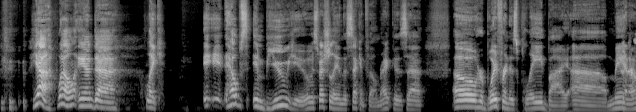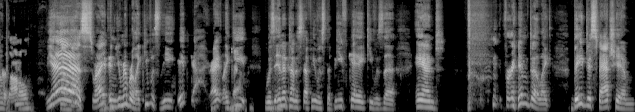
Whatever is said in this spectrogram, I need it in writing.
Yeah, well, and uh like it, it helps imbue you, especially in the second film, right? Because uh oh, her boyfriend is played by uh man, I don't Donald. Yes, right. And you remember, like he was the it guy, right? Like he was in a ton of stuff. He was the beefcake. He was the and for him to like they dispatch him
